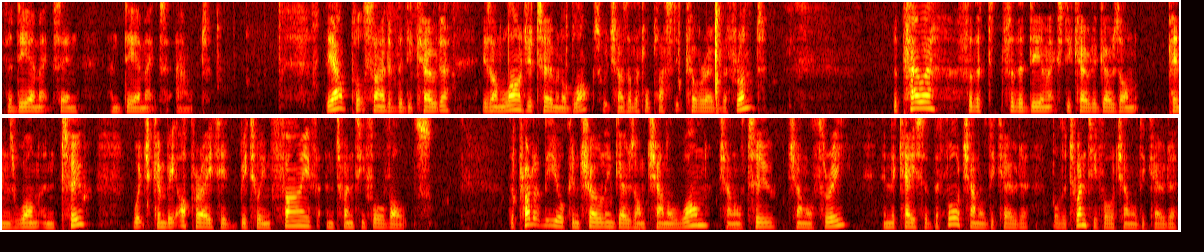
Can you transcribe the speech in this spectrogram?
for DMX in and DMX out. The output side of the decoder is on larger terminal blocks which has a little plastic cover over the front. The power for the for the DMX decoder goes on pins 1 and 2 which can be operated between 5 and 24 volts. The product that you're controlling goes on channel 1, channel 2, channel 3. In the case of the 4 channel decoder or the 24 channel decoder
